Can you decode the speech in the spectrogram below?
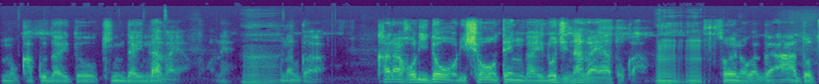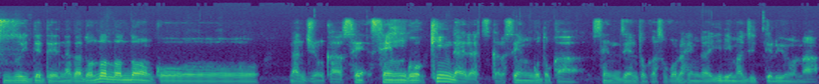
の拡大と近代長屋とかね。あなんか、空堀通り商店街路地長屋とか、うんうん。そういうのがガーッと続いてて、なんかどんどんどんどんこう、なんちゅうんか、せ戦後、近代ですから戦後とか戦前とかそこら辺が入り混じってるような、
